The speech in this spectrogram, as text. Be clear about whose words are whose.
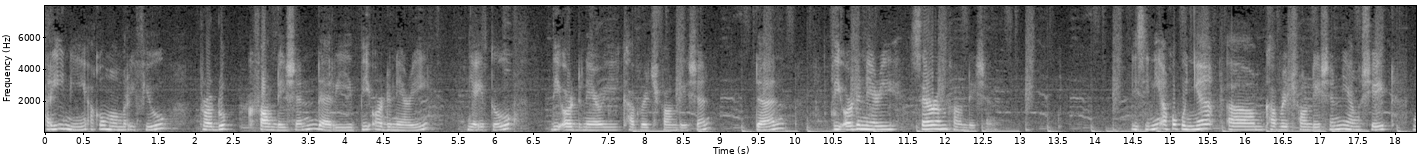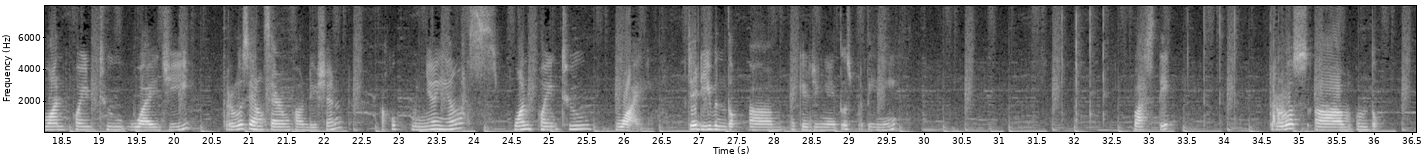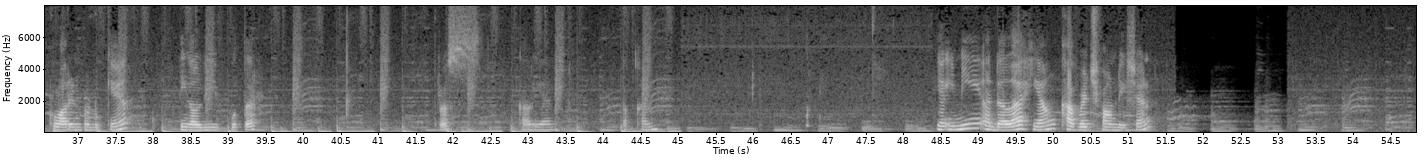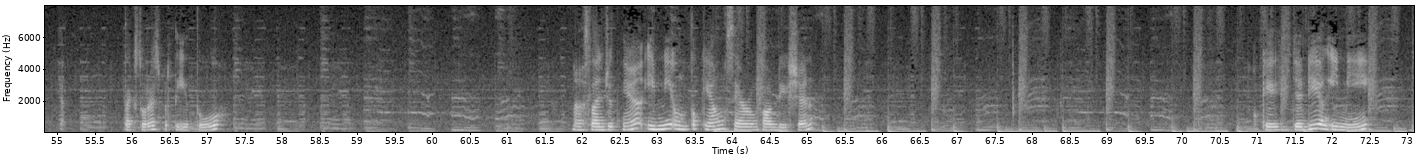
Speaker 1: Hari ini aku mau mereview produk foundation dari The Ordinary, yaitu The Ordinary Coverage Foundation dan The Ordinary Serum Foundation. Di sini aku punya um, coverage foundation yang shade 1.2 YG, terus yang serum foundation aku punya yang 1.2 Y. Jadi bentuk um, packagingnya itu seperti ini plastik. Terus um, untuk keluarin produknya tinggal diputer. Terus kalian tekan. Yang ini adalah yang coverage foundation. Teksturnya seperti itu Nah, selanjutnya ini untuk yang serum foundation. Oke, jadi yang ini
